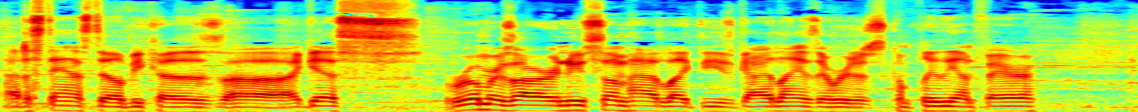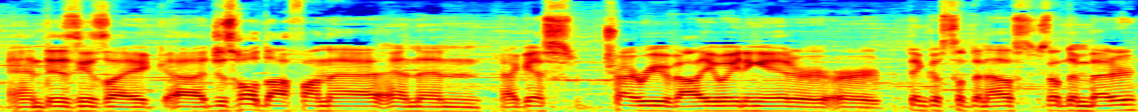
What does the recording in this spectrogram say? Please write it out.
at a standstill because uh, I guess rumors are Newsom had like these guidelines that were just completely unfair and Disney's like uh, just hold off on that and then I guess try reevaluating it or, or think of something else something better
